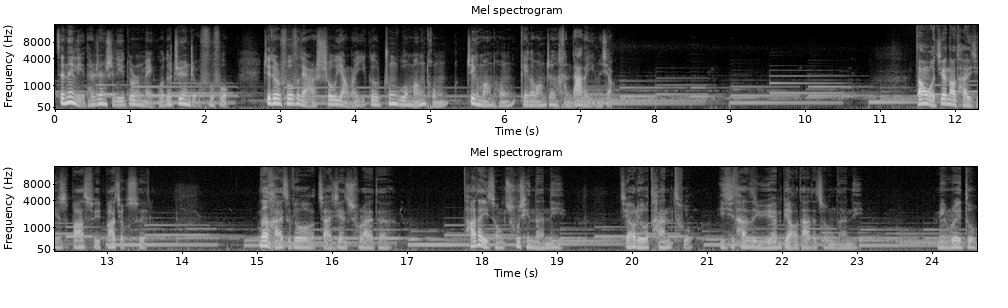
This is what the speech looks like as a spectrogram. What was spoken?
在那里，他认识了一对美国的志愿者夫妇。这对夫妇俩收养了一个中国盲童，这个盲童给了王真很大的影响。当我见到他已经是八岁、八九岁了，那孩子给我展现出来的他的一种出行能力、交流谈吐以及他的语言表达的这种能力、敏锐度，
